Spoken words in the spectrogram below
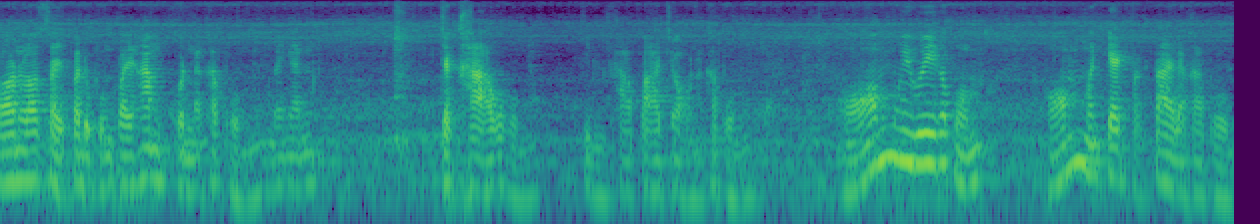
ตอนเราใส่ปลาดุกลงไปห้ามคนนะครับผมไม่งั้น จะคาวครับผมกลิ่นคาวปลาจะออกนะครับผมหอมวุยๆครับผมหอมเหมือนแกงปักใต้แหละครับผม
